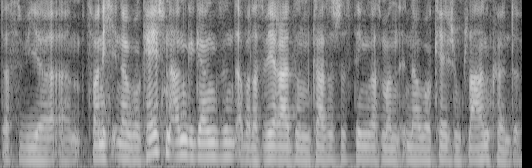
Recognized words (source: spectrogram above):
das wir ähm, zwar nicht in der Vocation angegangen sind, aber das wäre halt so ein klassisches Ding, was man in der Vocation planen könnte.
